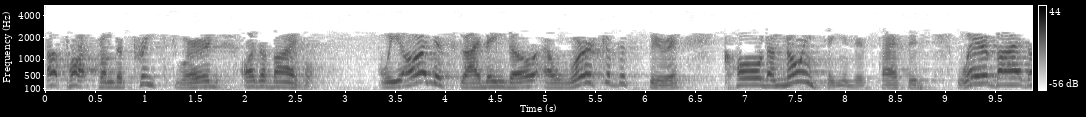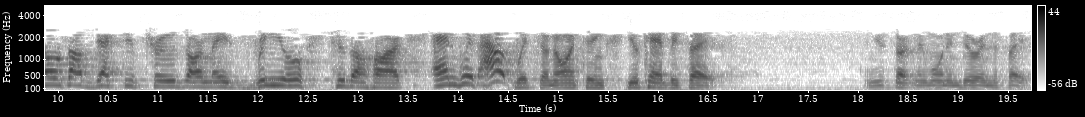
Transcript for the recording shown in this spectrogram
apart from the preached word or the Bible. We are describing, though, a work of the Spirit called anointing in this passage, whereby those objective truths are made real to the heart, and without which anointing you can't be saved. And you certainly won't endure in the faith.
